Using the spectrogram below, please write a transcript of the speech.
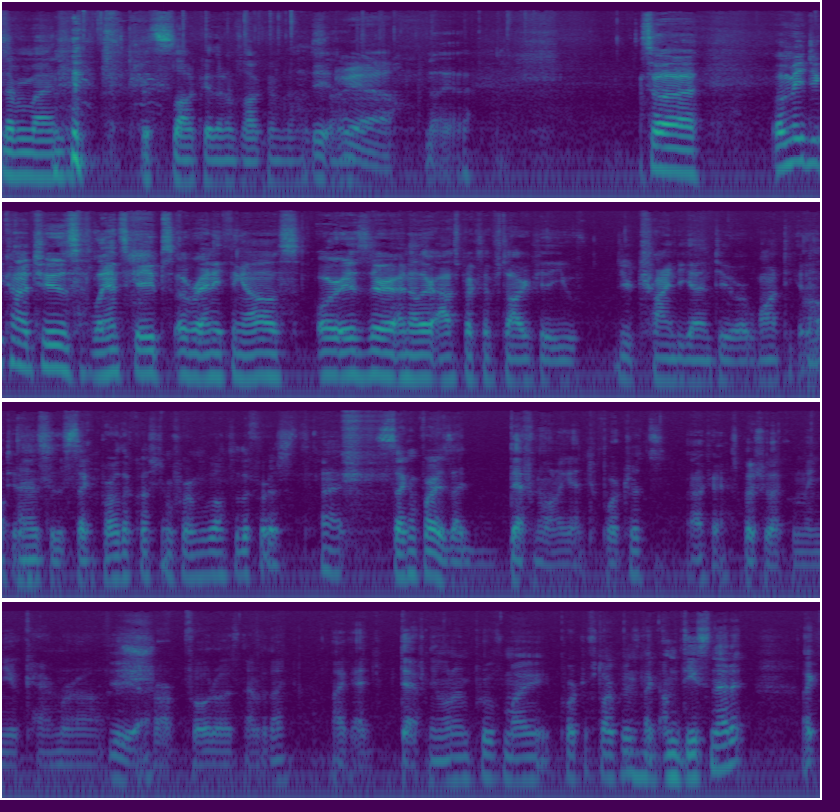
never mind. It's soccer that I'm talking about. Yeah. so. yeah. No, yeah. So, uh, what made you kind of choose landscapes over anything else, or is there another aspect of photography that you you're trying to get into or want to get I'll into? answer the second part of the question before I move on to the first. Alright. Second part is I definitely want to get into portraits, Okay. especially like with my new camera, Yeah, sharp photos and everything. Like I definitely want to improve my portrait photography. Mhm. Like I'm decent at it. Like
